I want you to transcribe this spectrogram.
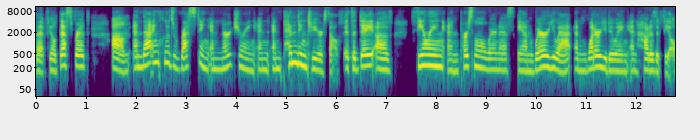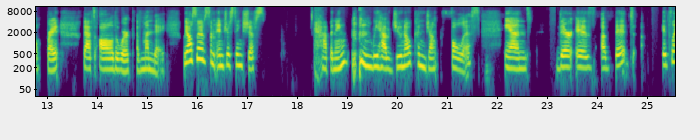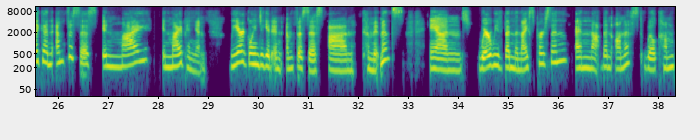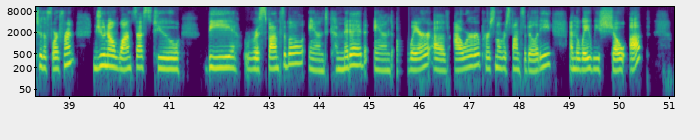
that feel desperate um, and that includes resting and nurturing and and tending to yourself it's a day of feeling and personal awareness and where are you at and what are you doing and how does it feel right that's all the work of Monday. We also have some interesting shifts happening. we have Juno conjunct Pholus, and there is a bit it's like an emphasis in my in my opinion we are going to get an emphasis on commitments and where we've been the nice person and not been honest will come to the forefront. Juno wants us to be responsible and committed and aware of our personal responsibility and the way we show up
